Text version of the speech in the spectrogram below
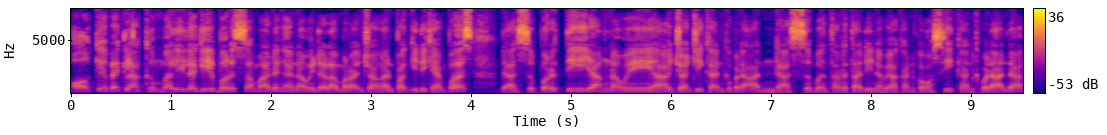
Okey baiklah. Kembali lagi bersama dengan Nawi dalam rancangan pagi di kampus. Dan seperti yang Nawi uh, janjikan kepada anda sebentar tadi Nawi akan kongsikan kepada anda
